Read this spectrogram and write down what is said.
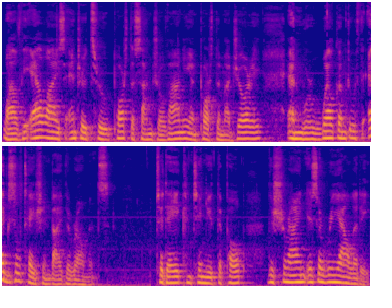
while the Allies entered through Porta San Giovanni and Porta Maggiore and were welcomed with exultation by the Romans. Today, continued the Pope, the shrine is a reality,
